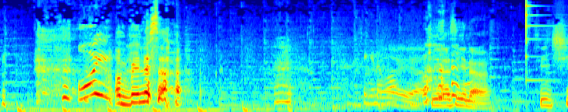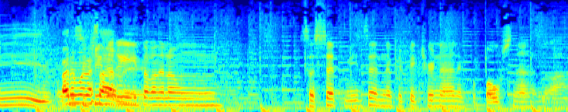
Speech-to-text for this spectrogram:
Uy! Ang bilis ah! Sige na po. Oh, yeah. Sino, sino? Si Chi. Paano mo si Chi nasabi? nakikita ko na lang sa set, minsan nagpipicture na, nagpo-post na. Ano, ah,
